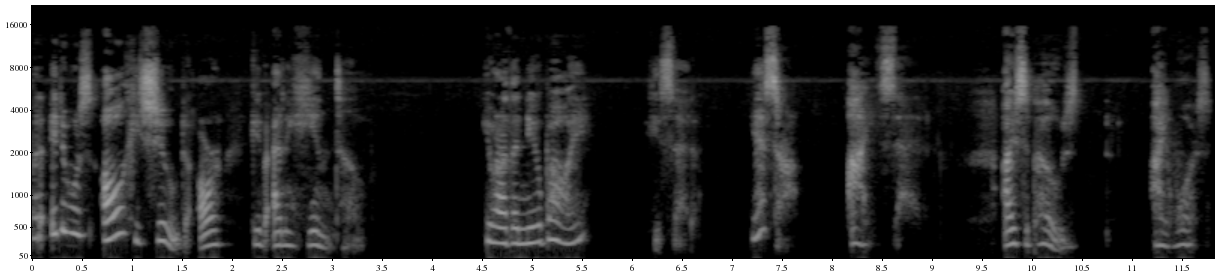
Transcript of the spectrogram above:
but it was all he showed or gave any hint of. You are the new boy? he said. Yes, sir, I said. I supposed I was.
